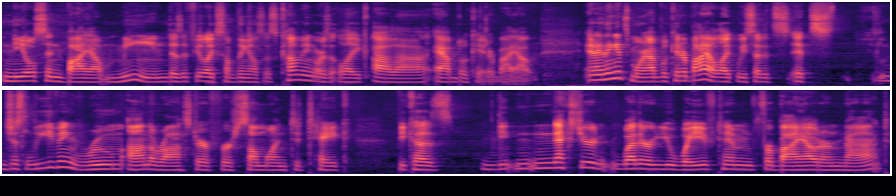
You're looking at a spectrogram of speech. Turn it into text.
Nielsen buyout mean? Does it feel like something else is coming, or is it like a la Abdelkader buyout? And I think it's more Abdelkader buyout. Like we said, it's it's just leaving room on the roster for someone to take because the- next year, whether you waived him for buyout or not,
